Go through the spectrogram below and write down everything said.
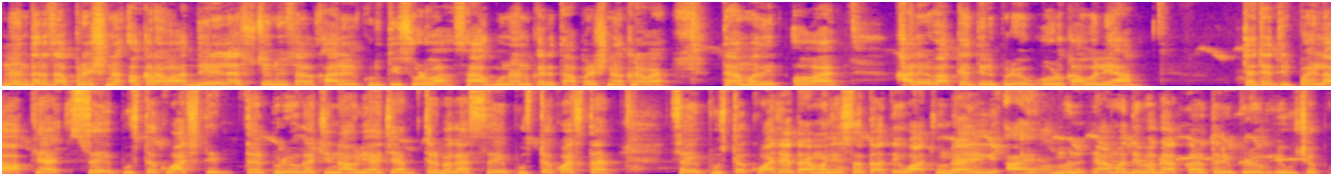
नंतरचा प्रश्न अकरावा. दिलेल्या सूचनेनुसार खालील कृती सोडवा. सहा गुणांकरिता प्रश्न अकरावा आहे. त्यामधील अ आहे. खालील वाक्यातील प्रयोग ओळखावं लिहा. त्याच्यातील पहिला वाक्य आहे सही पुस्तक वाचते. तर प्रयोगाचे नाव लिहायचे आहे. तर बघा सही पुस्तक वाचताय. सही पुस्तक वाचत आहे. म्हणजे स्वतः ते वाचून राहिलेली आहे. म्हणून यामध्ये बघा कर्तरी प्रयोग येऊ शक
